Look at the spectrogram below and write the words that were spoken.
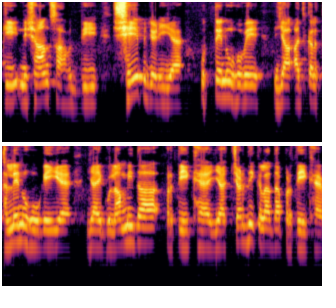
ਕਿ ਨਿਸ਼ਾਨ ਸਾਹਿਬ ਦੀ ਸ਼ੇਪ ਜਿਹੜੀ ਹੈ, ਉੱਤੇ ਨੂੰ ਹੋਵੇ ਜਾਂ ਅੱਜਕੱਲ ਥੱਲੇ ਨੂੰ ਹੋ ਗਈ ਹੈ, ਜਾਂ ਇਹ ਗੁਲਾਮੀ ਦਾ ਪ੍ਰਤੀਕ ਹੈ ਜਾਂ ਚੜ੍ਹਦੀ ਕਲਾ ਦਾ ਪ੍ਰਤੀਕ ਹੈ,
